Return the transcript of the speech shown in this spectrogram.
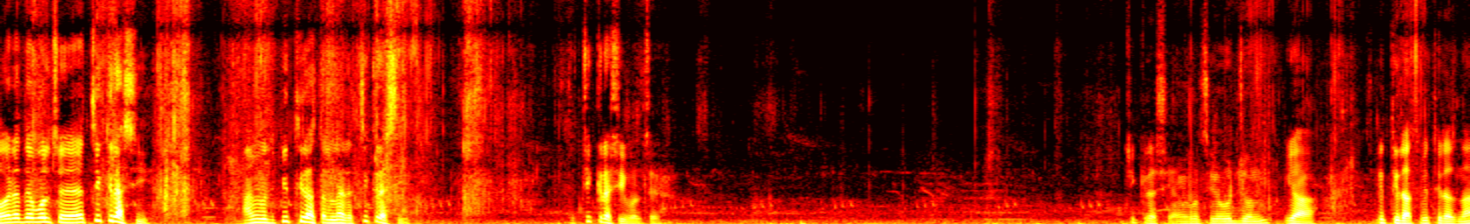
ওইটাতে বলছে চিকরাশি আমি বলছি পৃথ্বীরাজ তাহলে না, এটা চিকরাশি চিকরাশি বলছে। চিকরাশি আমি বলছি অর্জুন, ইয়া পৃথ্বীরাজ পৃথ্বীরাজ না।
